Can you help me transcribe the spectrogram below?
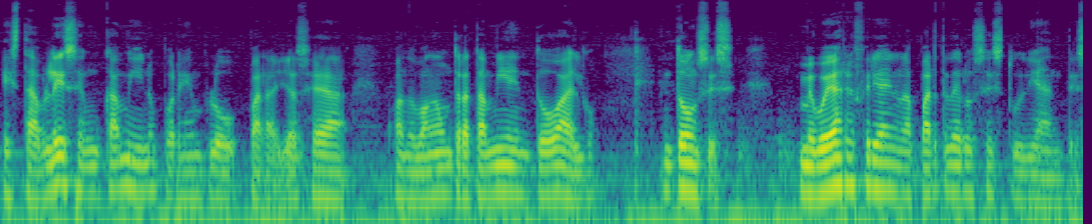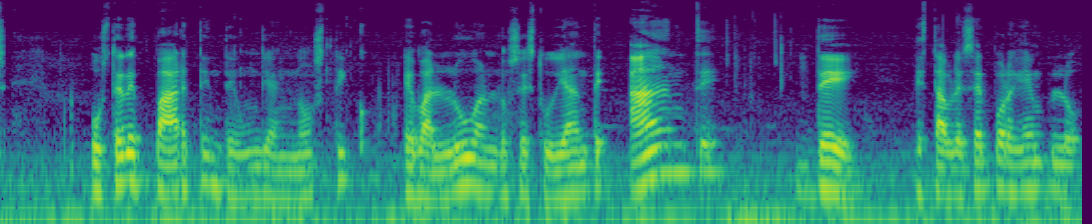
establecen un camino, por ejemplo, para ya sea cuando van a un tratamiento o algo, Entonces, me voy a referir en la parte de los estudiantes. ¿Ustedes parten de un diagnóstico? ¿Evalúan los estudiantes antes de establecer, por ejemplo,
